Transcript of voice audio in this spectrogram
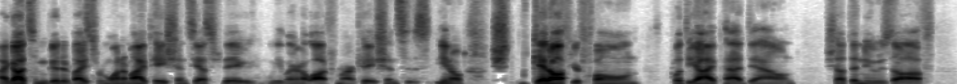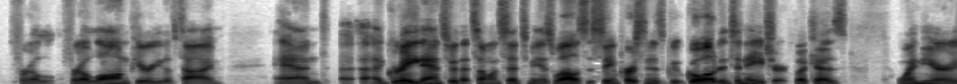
I got some good advice from one of my patients yesterday. We learn a lot from our patients. Is you know, sh- get off your phone, put the iPad down, shut the news off for a for a long period of time and a, great answer that someone said to me as well, it's the same person, is go out into nature because when you're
